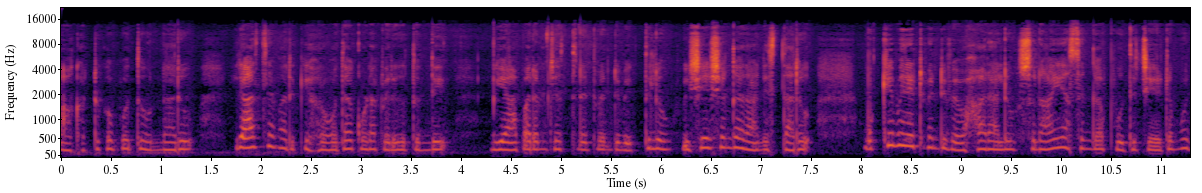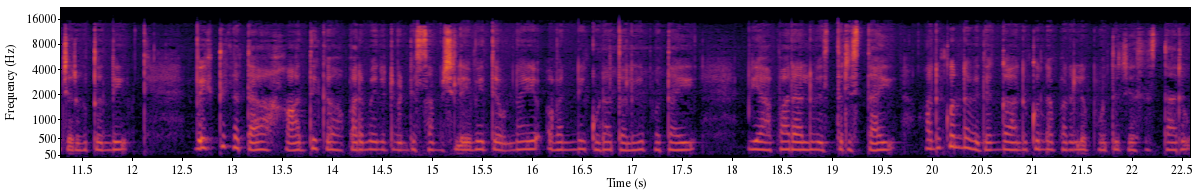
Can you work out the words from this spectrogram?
ఆకట్టుకోబోతూ ఉన్నారు. ఈ రాశి వారికి హోదా కూడా పెరుగుతుంది. వ్యాపారం చేస్తున్నటువంటి వ్యక్తులు విశేషంగా రాణిస్తారు. ముఖ్యమైనటువంటి వ్యవహారాలు సునాయాసంగా పూర్తి చేయటము జరుగుతుంది. వ్యక్తిగత ఆర్థిక పరమైనటువంటి సమస్యలు ఏవైతే ఉన్నాయో అవన్నీ కూడా తొలగిపోతాయి. వ్యాపారాలు విస్తరిస్తాయి. అనుకున్న విధంగా అనుకున్న పనులు పూర్తి చేసిస్తారు.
